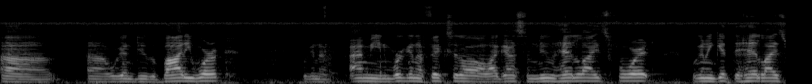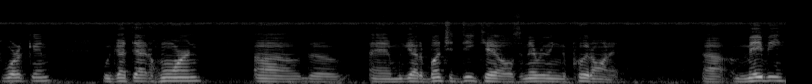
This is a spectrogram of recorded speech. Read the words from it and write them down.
Uh, uh, we're going to do the body work. We're gonna, I mean, we're gonna fix it all. I got some new headlights for it. We're gonna get the headlights working. We got that horn, uh, the, and we got a bunch of decals and everything to put on it. Uh, maybe,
